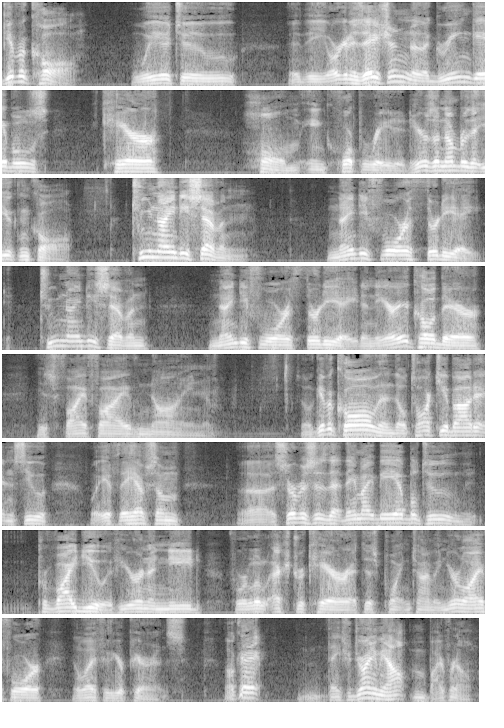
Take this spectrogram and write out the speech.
give a call. We to the organization, the Green Gables Care Home Incorporated. Here's a number that you can call 297 9438. 297 9438. And the area code there is 559. So give a call and they'll talk to you about it and see if they have some uh, services that they might be able to provide you if you're in a need for a little extra care at this point in time in your life or in the life of your parents. Okay, thanks for joining me out. Bye for now.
